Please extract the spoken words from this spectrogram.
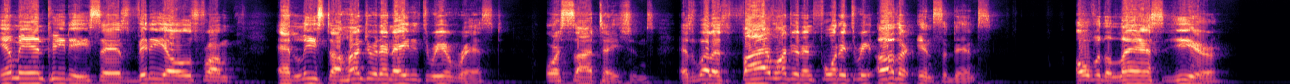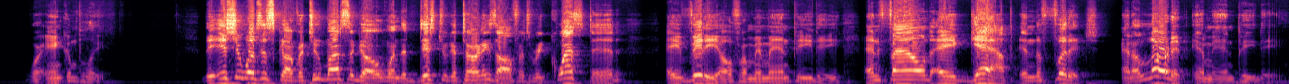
MNPD says videos from at least 183 arrests or citations, as well as 543 other incidents over the last year, were incomplete. The issue was discovered two months ago when the district attorney's office requested a video from MNPD and found a gap in the footage and alerted MNPD.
